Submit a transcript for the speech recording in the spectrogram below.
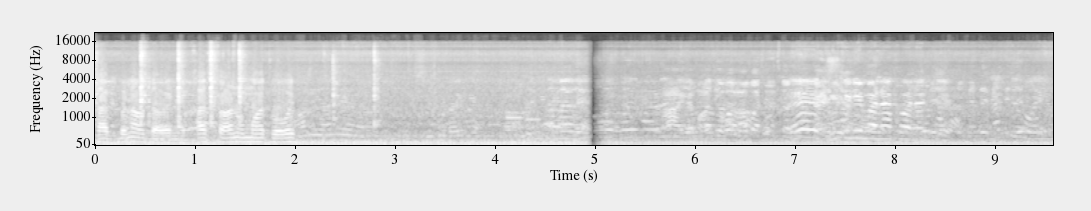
શાક બનાવતા હોય ને ખાસ તો આનું મહત્ત્વ હોય એ ખીચડીમાં નાખવા નાખીએ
